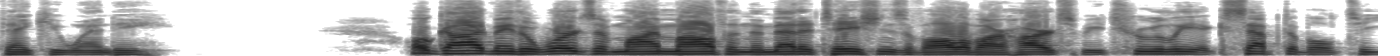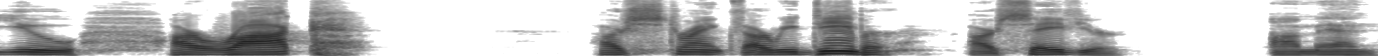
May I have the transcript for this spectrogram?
Thank you, Wendy. Oh God, may the words of my mouth and the meditations of all of our hearts be truly acceptable to you, our rock our strength, our Redeemer, our Savior. Amen.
